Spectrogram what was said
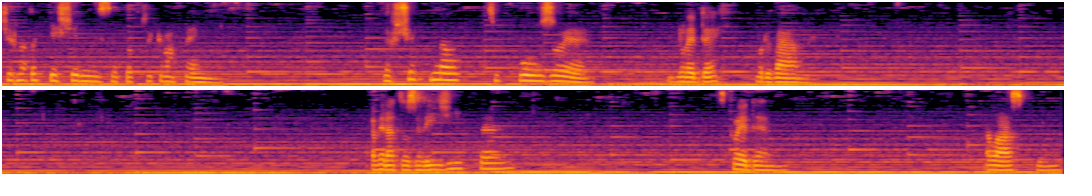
všechno to těšení se, to překvapení. To všechno, co pulzuje v lidech pod vámi. A vy na to zhlížíte s klidem a láskou.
